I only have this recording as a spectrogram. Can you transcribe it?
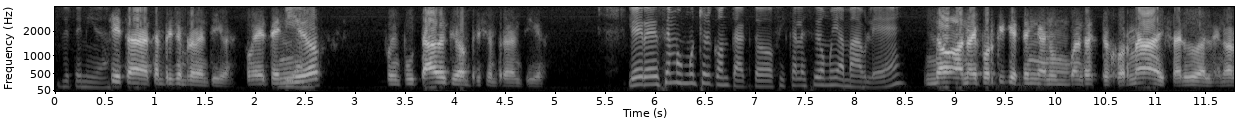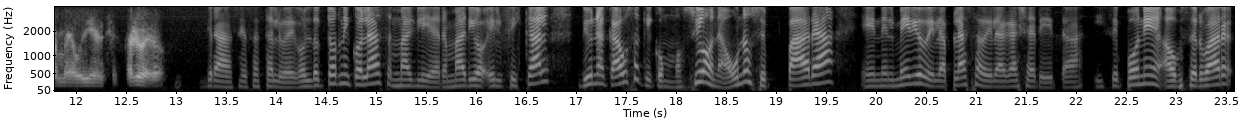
detenida. Sí, está, en prisión preventiva. Fue detenido, fue imputado y quedó en prisión preventiva. Le agradecemos mucho el contacto, fiscal, ha sido muy amable. ¿eh? No, no hay por qué que tengan un buen resto de jornada y saludo a la enorme audiencia. Hasta luego. Gracias, hasta luego. El doctor Nicolás Maglier, Mario, el fiscal de una causa que conmociona. Uno se para en el medio de la Plaza de la Gallareta y se pone a observar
